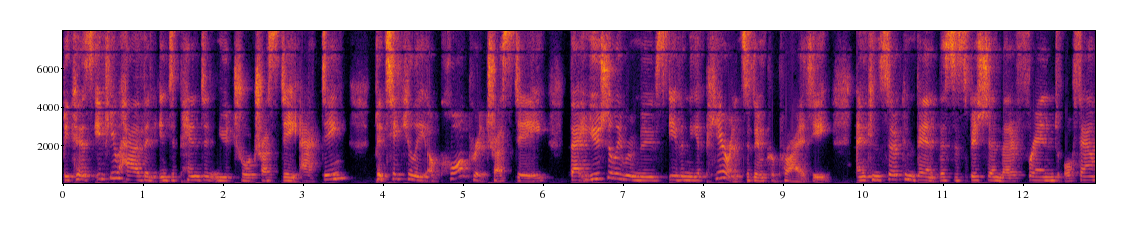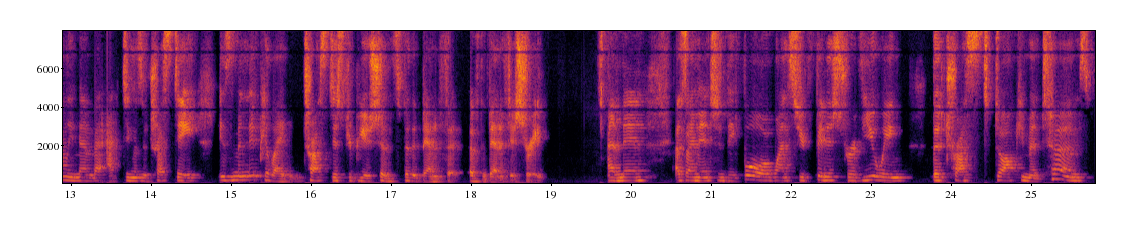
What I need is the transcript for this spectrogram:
because if you have an independent, neutral trustee acting, particularly a corporate trustee, that usually removes even the appearance of impropriety and can circumvent the suspicion that a friend or family member acting as a trustee is manipulating trust distributions for the benefit of the beneficiary. And then, as I mentioned before, once you've finished reviewing the trust document terms,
